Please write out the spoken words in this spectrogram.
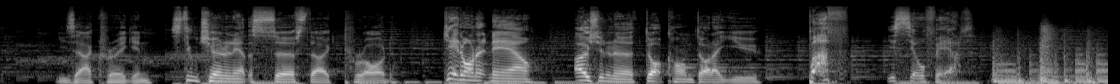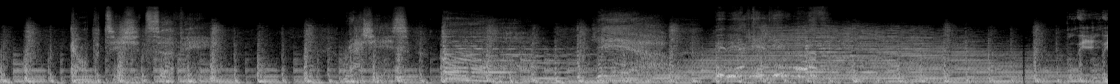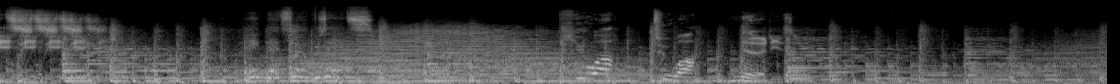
is uh, Cregan, still churning out the surf stoke prod. Get on it now, oceanearth.com.au. Buff yourself out. Competition surfing. Rashes. Eight Bad Surf presents. pure tour nerdism.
